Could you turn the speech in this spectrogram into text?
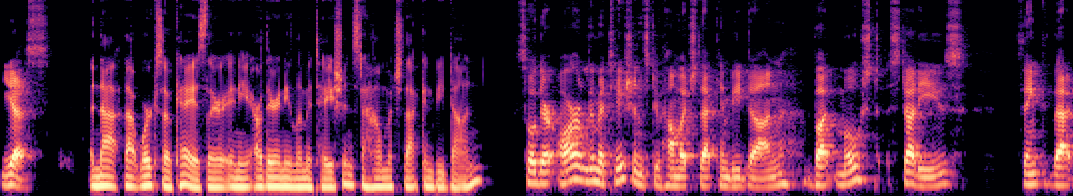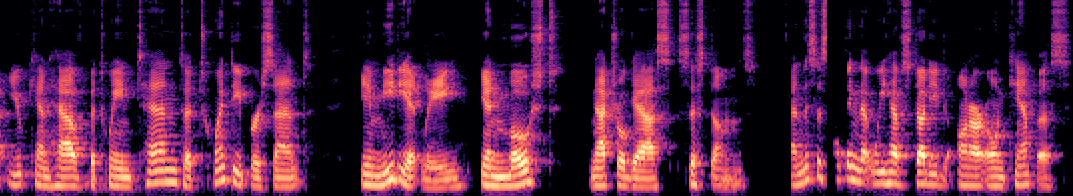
Yes and that that works okay. Is there any are there any limitations to how much that can be done? So there are limitations to how much that can be done but most studies think that you can have between 10 to 20% immediately in most natural gas systems. And this is something that we have studied on our own campus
